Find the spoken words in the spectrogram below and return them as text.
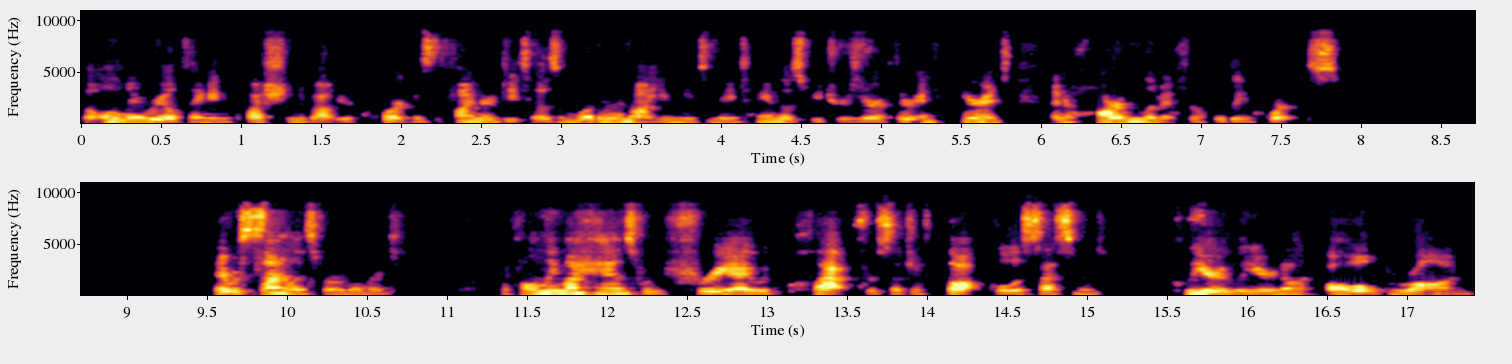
The only real thing in question about your quirk is the finer details and whether or not you need to maintain those features or if they're inherent and hard limit for holding quirks. There was silence for a moment. If only my hands were free, I would clap for such a thoughtful assessment. Clearly, you're not all brawn.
